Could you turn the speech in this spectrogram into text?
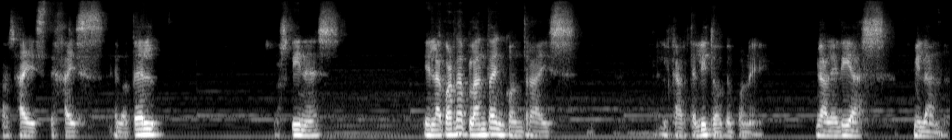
Pasáis, dejáis el hotel, los cines, y en la cuarta planta encontráis el cartelito que pone Galerías Milán.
